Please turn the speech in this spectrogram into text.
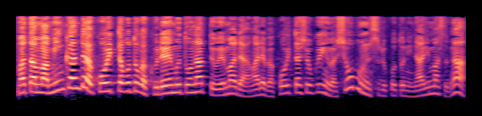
また、まあ、民間ではこういったことがクレームとなって上まで上がれば、こういった職員は処分することになりますが、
